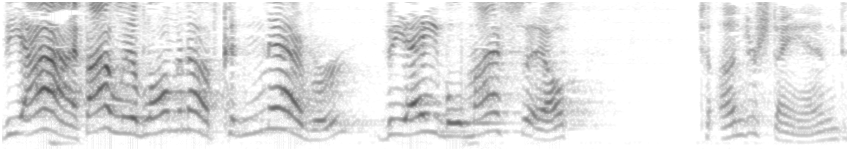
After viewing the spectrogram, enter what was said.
The eye, if I live long enough, could never be able myself to understand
